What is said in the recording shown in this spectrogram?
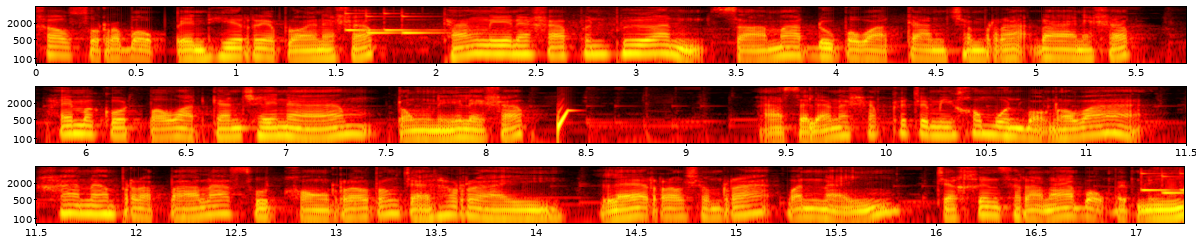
เข้าสู่ระบบเป็นที่เรียบร้อยนะครับ ทั้งนี้นะครับเพื่อนๆ สามารถดูประวัติการชำระได้นะครับ ให้มากดประวัติการใช้น้ำตรงนี้เลยครับอ่าเสร็จแล้วนะครับก็จะมีข้อมูลบอกนะว่า ค่าน้ำประปาล่าสุดของเราต้องจ่ายเท่าไหร่ และเราชำระวันไหนจะขึ้นสถานะบอกแบบนี้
